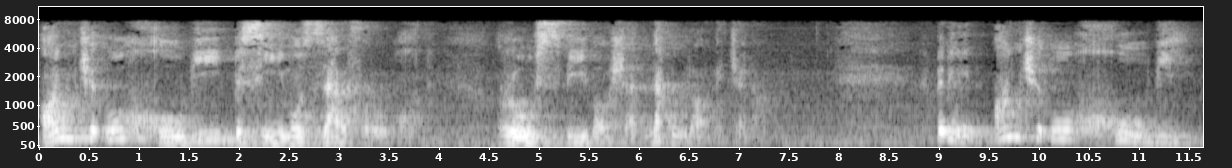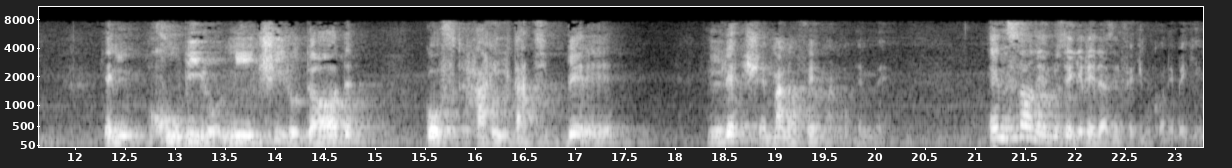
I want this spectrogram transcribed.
آنکه او خوبی به سیم و زر فروخت روسبی باشد نه حوران جنان. ببینید آنچه او خوبی یعنی خوبی رو نیکی رو داد گفت حقیقت بره لکش منافع من مهمه. انسان امروز یه غیر از این فکر می‌کنه بگیم.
